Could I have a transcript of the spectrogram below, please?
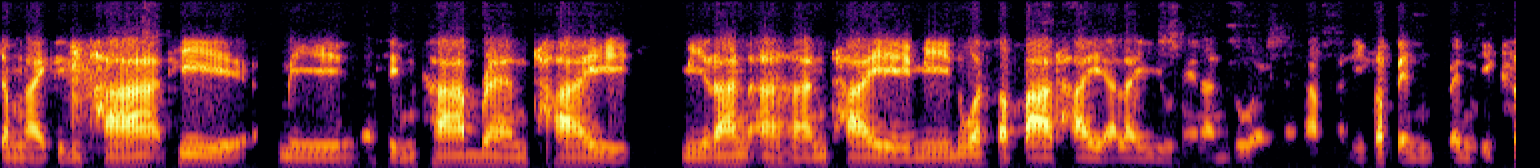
จำหน่ายสินค้าที่มีสินค้าแบรนด์ไทย มีร้านอาหารไทย มีนวดสปาไทยอะไรอยู่ในนั้นด้วยนะครับ อันนี้ก็เป็นเป็นอีกเส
